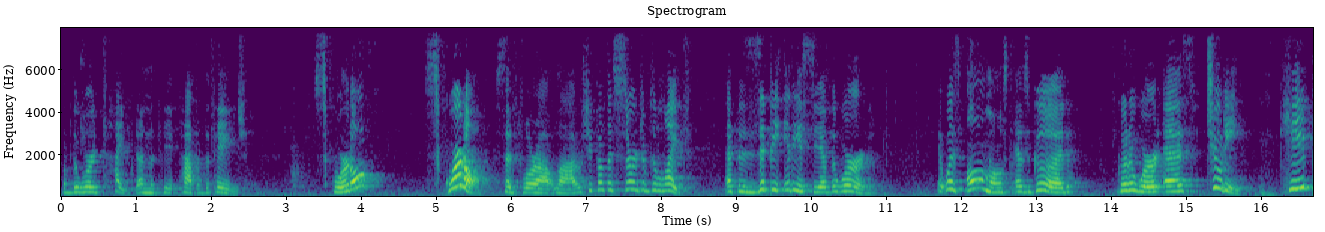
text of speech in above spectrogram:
of the word typed on the top of the page. Squirtle? Squirtle, said Flora out loud. She felt a surge of delight at the zippy idiocy of the word. It was almost as good, good a word as Tootie. Keep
